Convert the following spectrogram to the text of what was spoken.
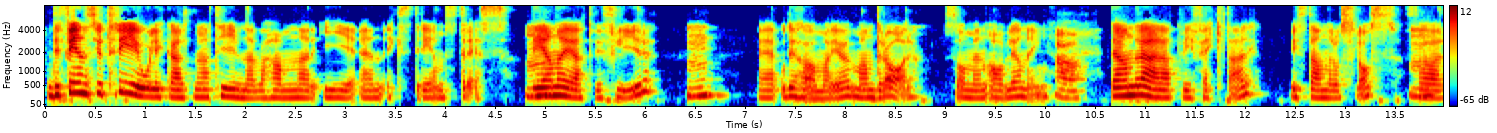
Det finns ju tre olika alternativ när vi hamnar i en extrem stress. Det Mm. ena är att vi flyr Mm. eh, och det hör man ju, man drar som en avlöning. Ja. Det andra är att vi fäktar, vi stannar och slåss Mm. för,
